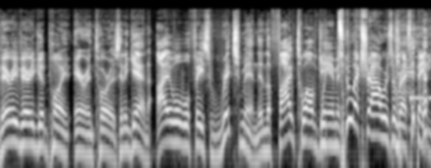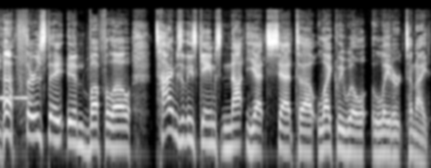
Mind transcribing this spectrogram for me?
Very, very good point, Aaron Torres. And again, Iowa will face Richmond in the 5-12 game. With two extra hours of rest, baby. Thursday in Buffalo. Times of these games not yet set. Uh, likely will later tonight.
